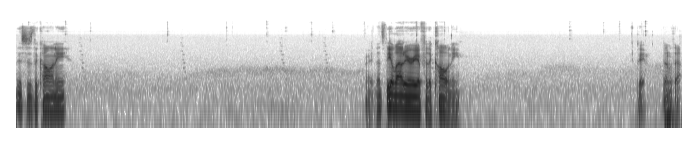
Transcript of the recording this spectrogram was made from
This is the colony. Right, that's the allowed area for the colony. Okay, done with that.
